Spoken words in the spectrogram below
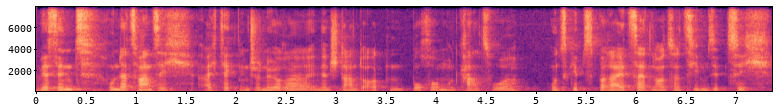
Wir sind 120 Architekten, Ingenieure in den Standorten Bochum und Karlsruhe. Uns gibt es bereits seit 1977.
